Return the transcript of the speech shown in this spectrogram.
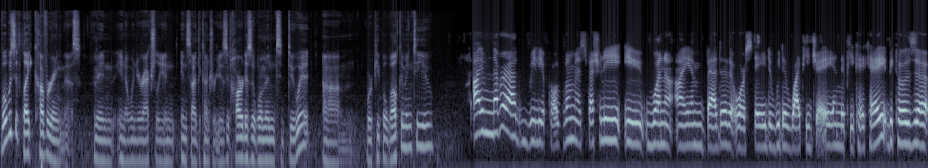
What was it like covering this? I mean, you know, when you're actually in inside the country, is it hard as a woman to do it? Um, were people welcoming to you? I've never had really a problem, especially when I embedded or stayed with the YPJ and the PKK, because uh,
